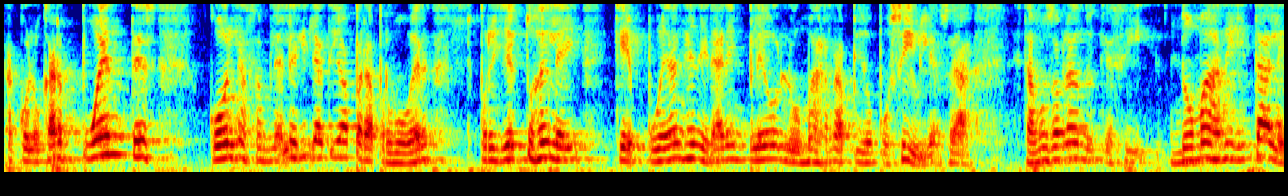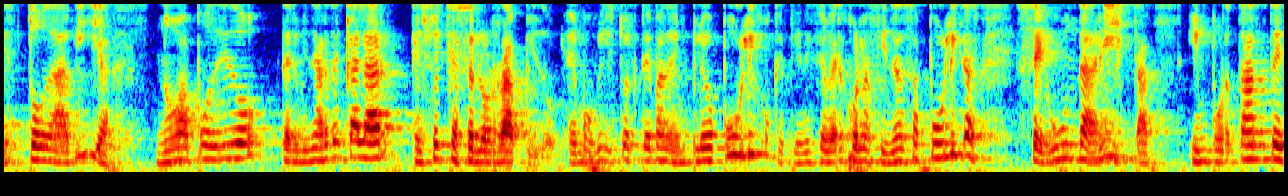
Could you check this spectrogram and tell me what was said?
a colocar puentes con la Asamblea Legislativa para promover proyectos de ley que puedan generar empleo lo más rápido posible. O sea, estamos hablando de que si no más digitales todavía no ha podido terminar de calar, eso hay que hacerlo rápido. Hemos visto el tema de empleo público que tiene que ver con las finanzas públicas, segunda arista importante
